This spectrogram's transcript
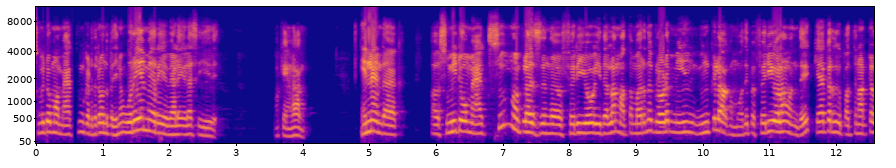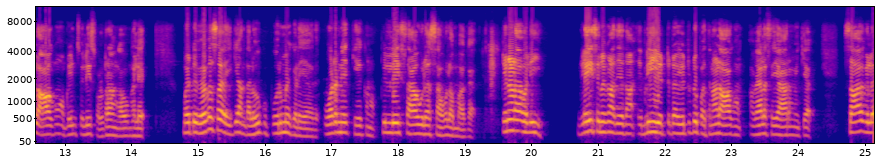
சுமிட்டோமா மேக்ஸிமம் கிட்டத்தட்ட வந்து பார்த்திங்கன்னா ஒரே மாரி வேலைகளை செய்யுது. ஓகேங்களா என்ன இந்த சுமிட்டோ மேக்ஸும் ப்ளஸ் இந்த ஃபெரியோ இதெல்லாம் மற்ற மருந்துகளோட மீ மிங்கிள் ஆகும்போது இப்போ ஃபெரியோலாம் வந்து கேட்கறதுக்கு பத்து நாட்கள் ஆகும் அப்படின்னு சொல்லி சொல்கிறாங்க அவங்களே. பட் விவசாயிக்கு அந்த அளவுக்கு பொறுமை கிடையாது. உடனே கேட்கணும் பிள்ளை சாவுல சாவுலமாக என்னடா வழி கிளைசலுக்கும் அதே தான் எப்படியும் எட்டு எட்டு டு பத்து நாள் ஆகும். வேலை செய்ய ஆரம்பிக்க. சாகுல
